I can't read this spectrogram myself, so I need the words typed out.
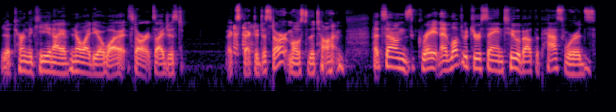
yeah, turn the key and I have no idea why it starts. I just expect it to start most of the time. That sounds great. And I loved what you were saying too about the passwords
